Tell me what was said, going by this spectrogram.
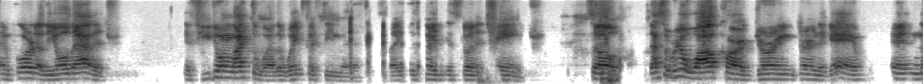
in Florida, the old adage: if you don't like the weather, wait 15 minutes. right? It's going, it's going to change. So that's a real wild card during during the game. And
